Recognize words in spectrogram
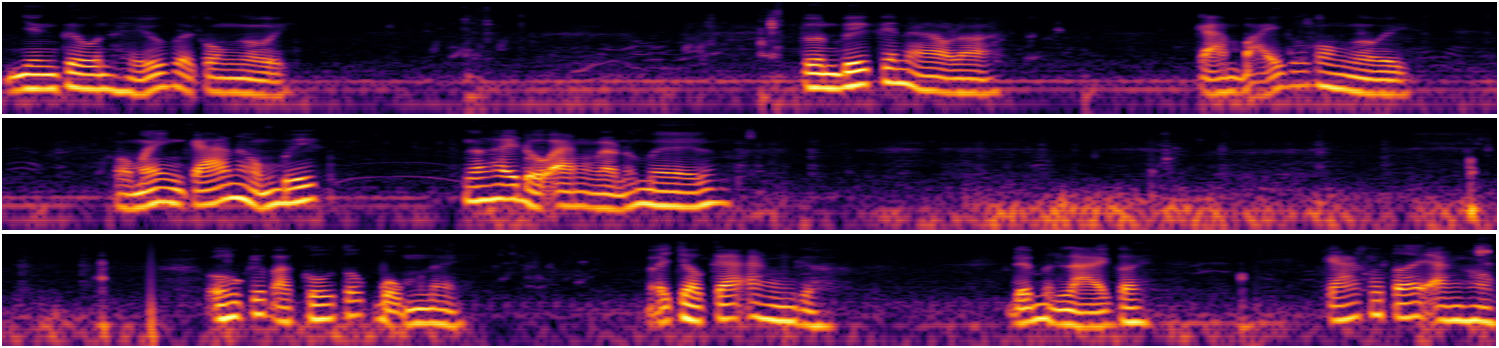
Nhưng tôi hiểu về con người. Tôi biết cái nào là cạm bẫy của con người. Còn mấy con cá nó không biết. Nó thấy đồ ăn là nó mê lắm. Ô, cái bà cô tốt bụng này. Bà cho cá ăn kìa. Để mình lại coi. Cá có tới ăn không?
